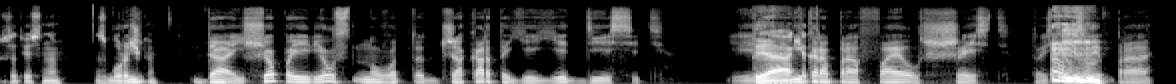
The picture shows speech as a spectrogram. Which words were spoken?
соответственно, сборочка. И, да, еще появился, ну вот, Джакарта EE10. И так, микропрофайл это... 6. То есть, если про,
